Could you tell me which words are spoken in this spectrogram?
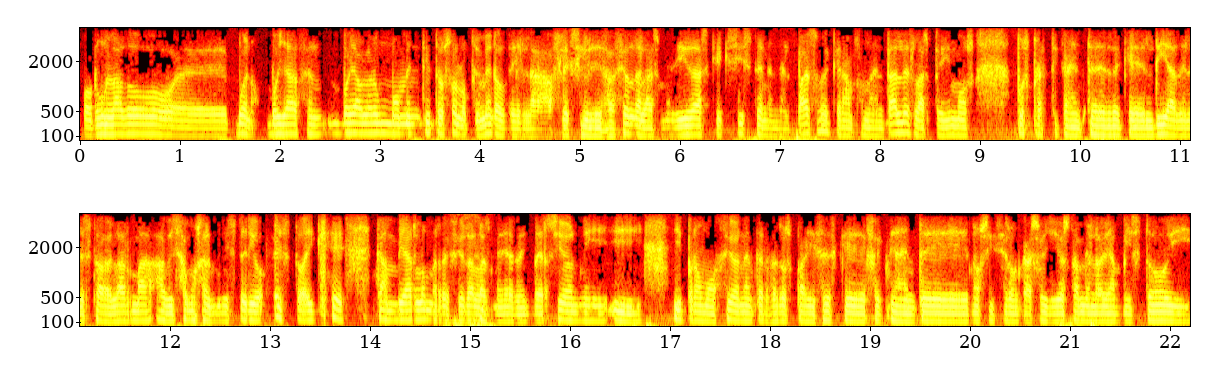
por un lado, eh, bueno, voy a, voy a hablar un momentito solo primero de la flexibilización de las medidas que existen en el PASBE, que eran fundamentales, las pedimos pues prácticamente desde que el día del estado de alarma avisamos al Ministerio, esto hay que cambiarlo, me refiero a las medidas de inversión y, promoción en terceros países que efectivamente nos hicieron caso y ellos también lo habían visto y,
